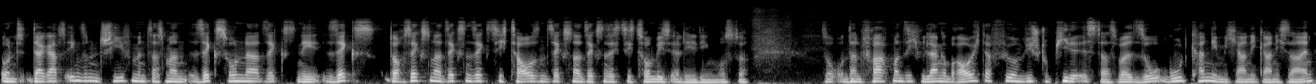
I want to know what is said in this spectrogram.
und da gab es irgendein so Achievement, dass man 600, 6, nee, 6, doch 666.666 Zombies erledigen musste. So, und dann fragt man sich, wie lange brauche ich dafür und wie stupide ist das? Weil so gut kann die Mechanik gar nicht sein,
